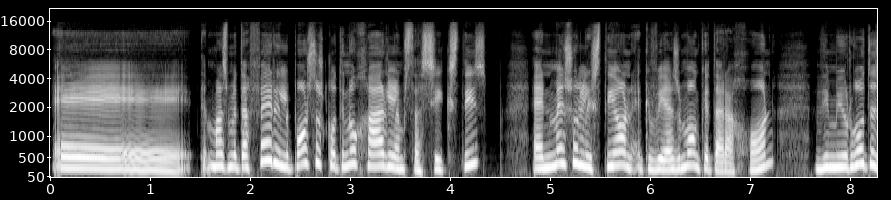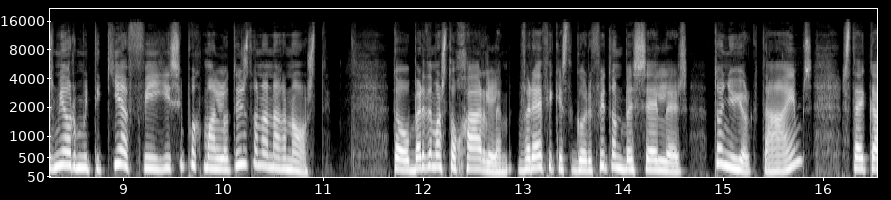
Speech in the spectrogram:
Ε, μας μεταφέρει λοιπόν στο σκοτεινό Χάρλεμ στα 60s εν μέσω ληστειών, εκβιασμών και ταραχών, δημιουργώντας μια ορμητική αφήγηση που αιχμαλωτίζει τον αναγνώστη. Το μπέρδεμα στο Χάρλεμ βρέθηκε στην κορυφή των bestsellers των New York Times, στα 100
